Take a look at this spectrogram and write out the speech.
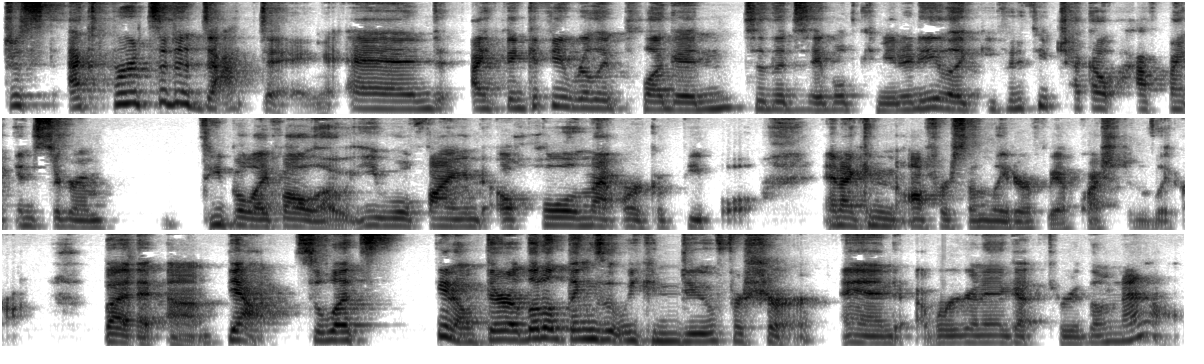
just experts at adapting. And I think if you really plug into the disabled community, like even if you check out half my Instagram people I follow, you will find a whole network of people. And I can offer some later if we have questions later on. But um, yeah, so let's, you know, there are little things that we can do for sure. And we're going to get through them now.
